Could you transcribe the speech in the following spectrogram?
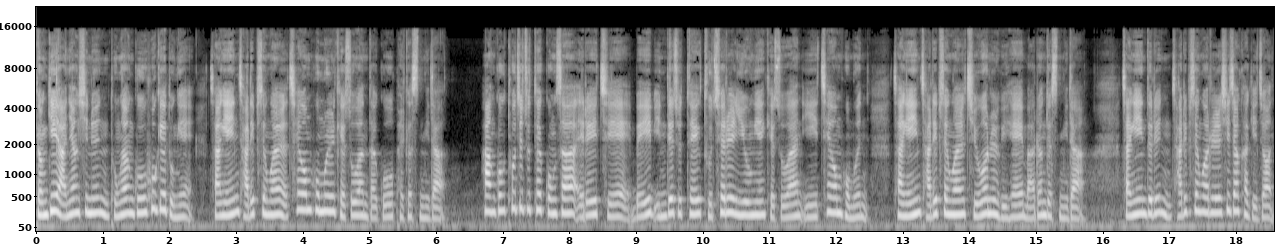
경기 안양시는 동안구 호계동에 장애인 자립생활 체험홈을 개소한다고 밝혔습니다. 한국토지주택공사 LH의 매입 임대주택 두 채를 이용해 개소한 이 체험홈은 장애인 자립생활 지원을 위해 마련됐습니다. 장애인들은 자립생활을 시작하기 전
